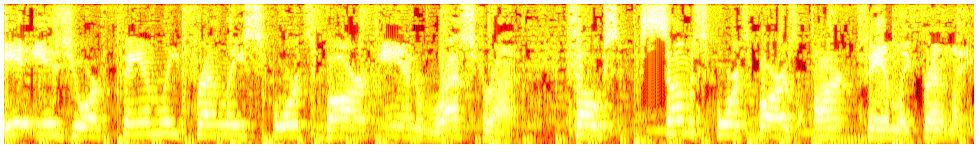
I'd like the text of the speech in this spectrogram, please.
It is your family friendly sports bar and restaurant. Folks, some sports bars aren't family friendly.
